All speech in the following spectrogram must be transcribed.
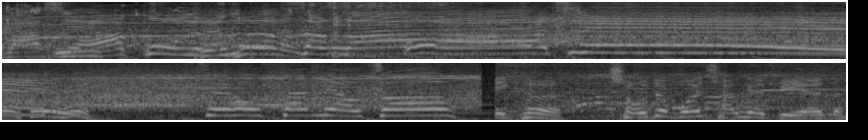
巴西过人了，上篮。最后三秒钟，立刻球就不会传给别人了。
